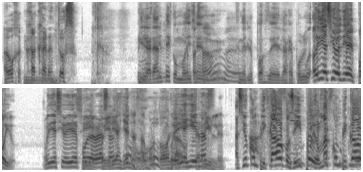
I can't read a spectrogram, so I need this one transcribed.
Algo ja- Mm. jacarantoso. Hilarante, como ¿Qué ha dicen pasado? en el post de la República. Hoy día ha sido el día del pollo. Hoy día ha sido el día del Sí, pollo de brasa. pollerías llenas, ah, por todos Pollerías lados. llenas. Terrible. Ha sido complicado conseguir pollo, más complicado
